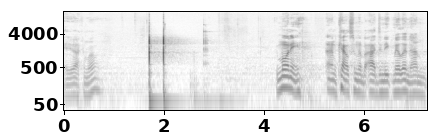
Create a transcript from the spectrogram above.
Ready to rock and Good morning. I'm Councilmember I. Daneek Miller, and I'm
